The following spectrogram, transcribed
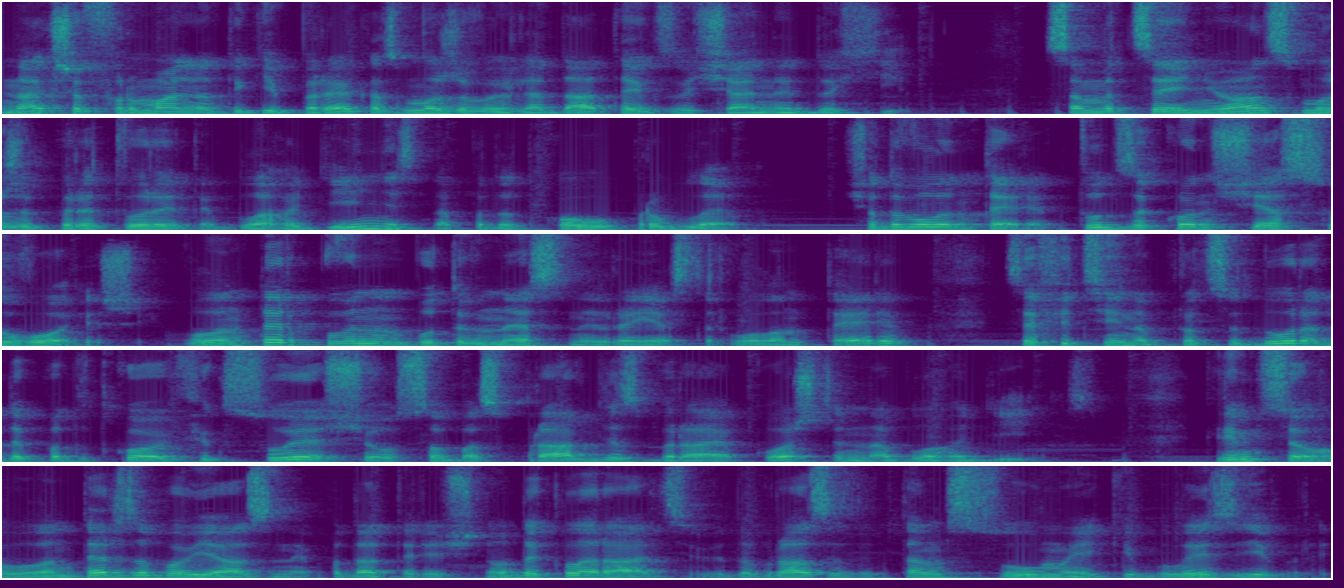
Інакше формально такий переказ може виглядати як звичайний дохід. Саме цей нюанс може перетворити благодійність на податкову проблему. Щодо волонтерів, тут закон ще суворіший. Волонтер повинен бути внесений в реєстр волонтерів. Це офіційна процедура, де податково фіксує, що особа справді збирає кошти на благодійність. Крім цього, волонтер зобов'язаний подати річну декларацію, відобразити там суми, які були зібрані.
